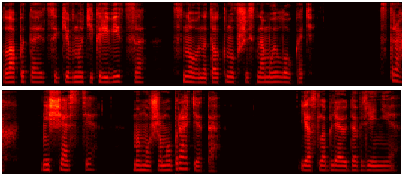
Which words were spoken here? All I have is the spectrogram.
Ла пытается кивнуть и кривиться, снова натолкнувшись на мой локоть. Страх, несчастье. Мы можем убрать это. Я ослабляю давление.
